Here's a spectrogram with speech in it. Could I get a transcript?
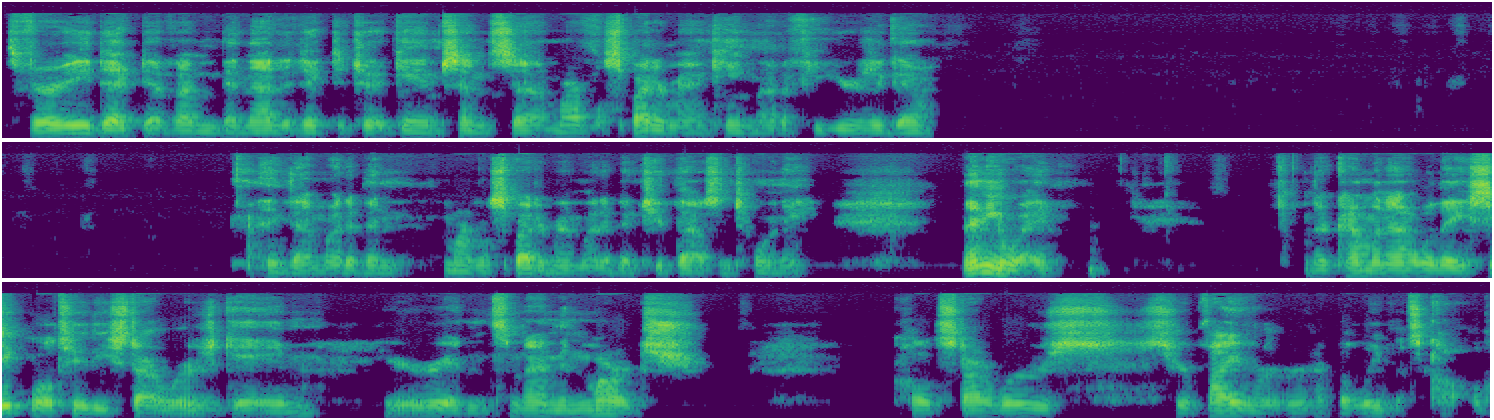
It's very addictive. I haven't been that addicted to a game since uh, Marvel Spider-Man came out a few years ago. I think that might have been Marvel Spider Man, might have been 2020. Anyway, they're coming out with a sequel to the Star Wars game here in sometime in March called Star Wars Survivor, I believe it's called.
